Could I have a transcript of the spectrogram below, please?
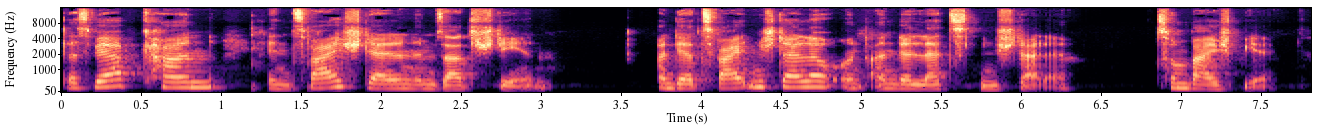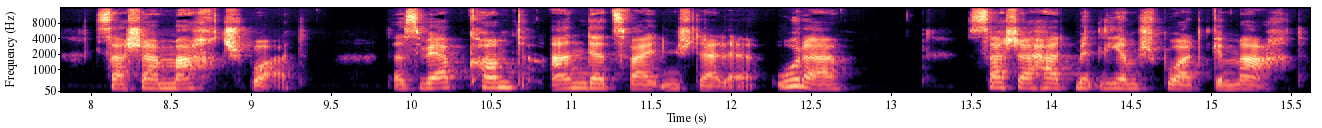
Das Verb kann in zwei Stellen im Satz stehen. An der zweiten Stelle und an der letzten Stelle. Zum Beispiel, Sascha macht Sport. Das Verb kommt an der zweiten Stelle. Oder Sascha hat mit Liam Sport gemacht.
